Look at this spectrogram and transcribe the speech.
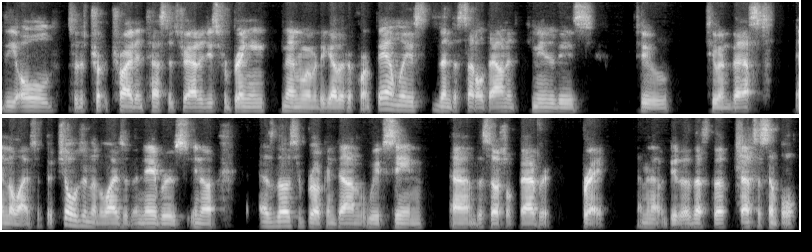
the old sort of tr- tried and tested strategies for bringing men and women together to form families, then to settle down into communities to to invest in the lives of their children and the lives of their neighbors. You know, as those have broken down, we've seen um, the social fabric break. I mean, that would be the that's the that's a simple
